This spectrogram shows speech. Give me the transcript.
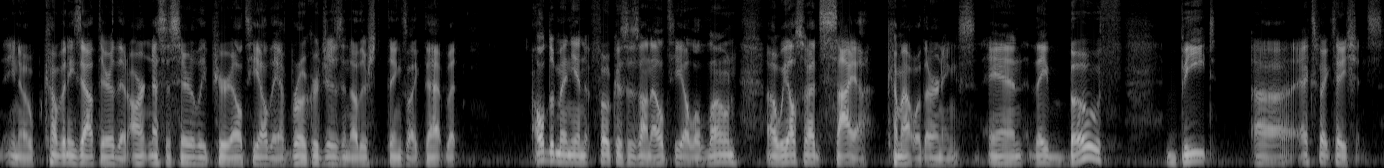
you know, companies out there that aren't necessarily pure LTL. They have brokerages and other things like that, but Old Dominion focuses on LTL alone. Uh, we also had Saia come out with earnings, and they both beat uh, expectations.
